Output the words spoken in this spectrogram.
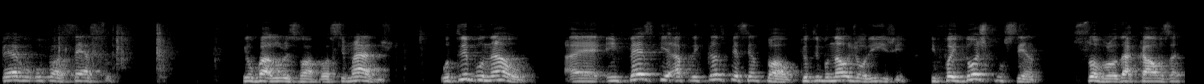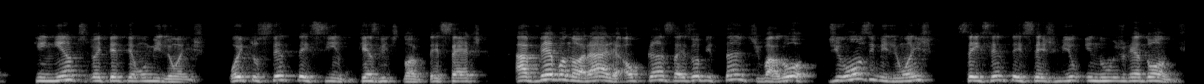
pego o processo que os valores são aproximados, o tribunal, é, em vez que aplicando percentual que o tribunal de origem que foi 2%, sobrou da causa 581 milhões 805 529,37. A verba honorária alcança exorbitante valor de 11 milhões 606 mil em números redondos.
